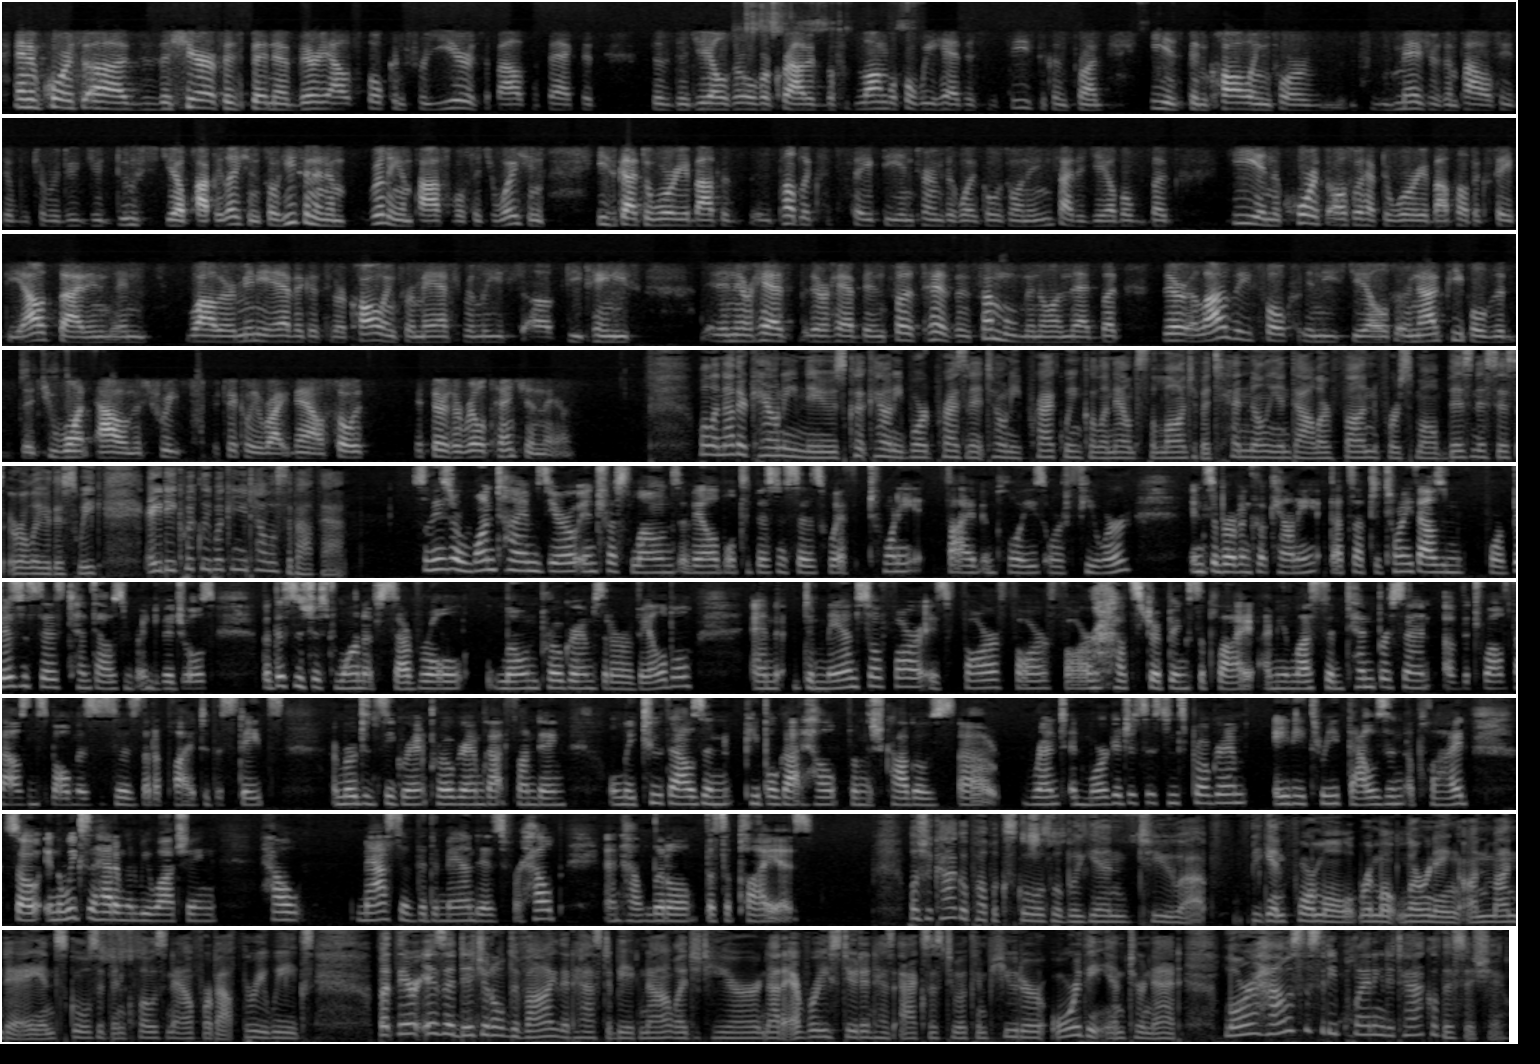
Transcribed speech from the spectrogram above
And of course, uh, the sheriff has been uh, very outspoken for years about the fact that the, the jails are overcrowded. Long before we had this disease to confront, he has been calling for measures and policies that, to reduce, reduce jail population. So he's in a really impossible situation. He's got to worry about the public safety in terms of what goes on inside the jail, but, but he and the courts also have to worry about public safety outside. And, and while there are many advocates that are calling for mass release of detainees, and there has there have been so has been some movement on that, but there a lot of these folks in these jails are not people that that you want out on the streets, particularly right now. So it's, it, there's a real tension there. Well, in other county news, Cook County Board President Toni Preckwinkle announced the launch of a $10 million fund for small businesses earlier this week. AD, quickly, what can you tell us about that? So these are one time zero interest loans available to businesses with 25 employees or fewer in suburban Cook County. That's up to 20,000 for businesses, 10,000 for individuals. But this is just one of several loan programs that are available. And demand so far is far, far, far outstripping supply. I mean, less than 10% of the 12,000 small businesses that applied to the state's emergency grant program got funding. Only 2,000 people got help from the Chicago's uh, rent and mortgage assistance program. 83,000 applied. So in the weeks ahead, I'm going to be watching how massive the demand is for help and how little the supply is. Well, Chicago Public Schools will begin to uh, begin formal remote learning on Monday, and schools have been closed now for about three weeks. But there is a digital divide that has to be acknowledged here. Not every student has access to a computer or the internet. Laura, how is the city planning to tackle this issue?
